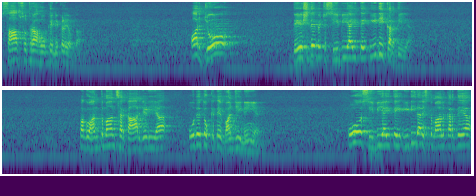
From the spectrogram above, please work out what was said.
ਸਾਫ਼ ਸੁਥਰਾ ਹੋ ਕੇ ਨਿਕਲ ਆਉਂਦਾ। ਔਰ ਜੋ ਦੇਸ਼ ਦੇ ਵਿੱਚ ਸੀਬੀਆਈ ਤੇ ਈਡੀ ਕਰਦੀ ਆ, ਭਗਵੰਤ ਮਾਨ ਸਰਕਾਰ ਜਿਹੜੀ ਆ, ਉਹਦੇ ਤੋਂ ਕਿਤੇ ਵਾਂਝੀ ਨਹੀਂ ਹੈ। ਉਹ ਸੀਬੀਆਈ ਤੇ ਈਡੀ ਦਾ ਇਸਤੇਮਾਲ ਕਰਦੇ ਆ।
